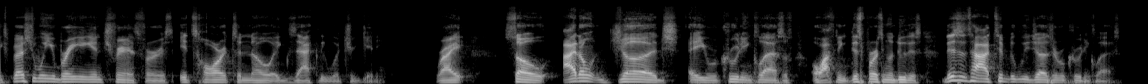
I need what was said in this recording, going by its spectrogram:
especially when you're bringing in transfers, it's hard to know exactly what you're getting, right? So I don't judge a recruiting class of, oh, I think this person gonna do this. This is how I typically judge a recruiting class.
